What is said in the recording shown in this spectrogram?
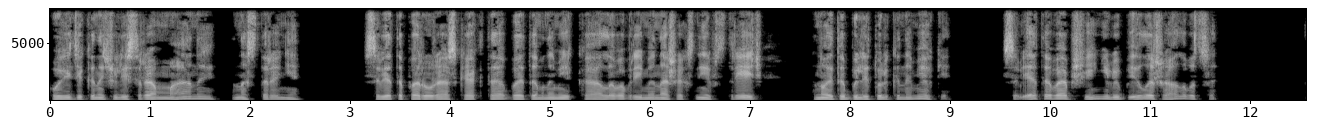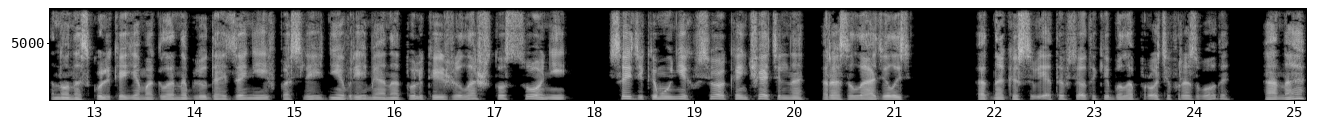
у Эдика начались романы на стороне. Света пару раз как-то об этом намекала во время наших с ней встреч, но это были только намеки. Света вообще не любила жаловаться. Но насколько я могла наблюдать за ней в последнее время, она только и жила, что с Соней. С Эдиком у них все окончательно разладилось. Однако Света все-таки была против развода. Она...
